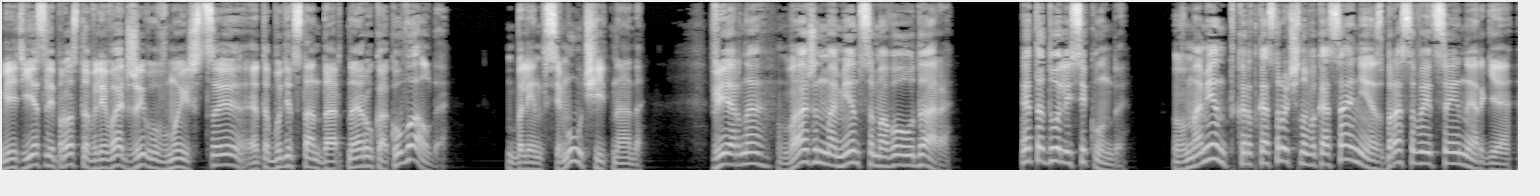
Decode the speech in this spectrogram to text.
«Ведь если просто вливать живу в мышцы, это будет стандартная рука кувалда. Блин, всему учить надо». Верно, важен момент самого удара. Это доли секунды. В момент краткосрочного касания сбрасывается энергия.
